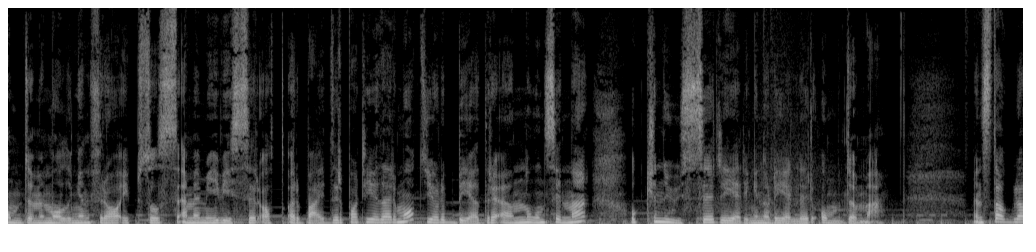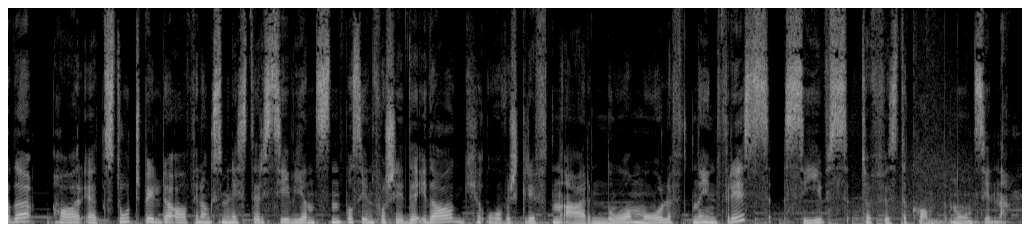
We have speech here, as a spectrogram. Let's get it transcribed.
Omdømmemålingen fra Ipsos MMI viser at Arbeiderpartiet derimot gjør det bedre enn noensinne, og knuser regjeringen når det gjelder omdømme. Mens Dagbladet har et stort bilde av finansminister Siv Jensen på sin forside i dag. Overskriften er 'Nå må løftene innfris'. Sivs tøffeste kamp noensinne.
